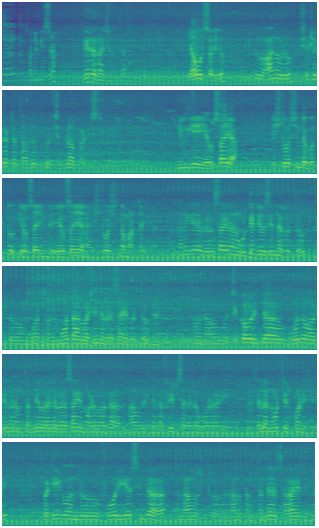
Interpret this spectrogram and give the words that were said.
ನೇಗಿಲ್ಲ ಸರ್ ನಿಮ್ಮ ಹೆಸರು? ವೀರರಾಜು ಅಂತ. ಯಾವ ಊರು ಸರ್ ಇದು? ಇದು ಆನೂರು ಶಿಡ್ಲಘಟ್ಟ ತಾಲೂಕು ಚಿಕ್ಕಬಳ್ಳಾಪುರ ಡಿಸ್ಟಿಕ್ ನಿಮಗೆ ವ್ಯವಸಾಯ ಎಷ್ಟು ವರ್ಷದಿಂದ ಗೊತ್ತು? ವ್ಯವಸಾಯದಿಂದ ವ್ಯವಸಾಯನ ಎಷ್ಟು ವರ್ಷದಿಂದ ಮಾಡ್ತಾ ಇದ್ದೆ ನನಗೆ ವ್ಯವಸಾಯ ನಾನು ಹುಟ್ಟಿದ ದಿವಸದಿಂದ ಗೊತ್ತು. ಇದು ಮೂವತ್ತೊಂದು ಮೂವತ್ತಾರು ವರ್ಷದಿಂದ ವ್ಯವಸಾಯ ಗೊತ್ತು. ಸೊ ನಾವು ಚಿಕ್ಕವರಿಂದ ಓದೋವಾಗೆಲ್ಲ ನಮ್ಮ ತಂದೆಯವರೆಲ್ಲ ವ್ಯವಸಾಯ ಮಾಡುವಾಗ ನಾವು ಇಲ್ಲೆಲ್ಲ ಫೀಲ್ಡ್ಸಲ್ಲೆಲ್ಲ ಓಡಾಡಿ ಎಲ್ಲ ನೋಡಿ ತಿಳ್ಕೊಂಡಿದ್ದೀವಿ. ಬಟ್ ಈಗ ಒಂದು ಫೋರ್ ಇಯರ್ಸಿಂದ ನಾವು ನಾವು ನಮ್ಮ ತಂದೆಯವರ ಸಹಾಯದಿಂದ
